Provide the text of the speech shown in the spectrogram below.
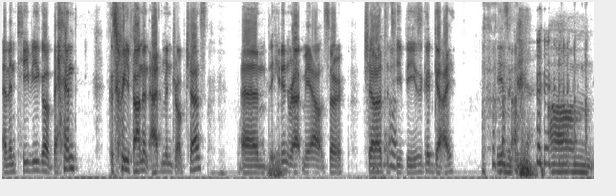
and then TB got banned because we found an admin drop chest, and he didn't rat me out. So shout out to TB, he's a good guy. He's a good guy. Um,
